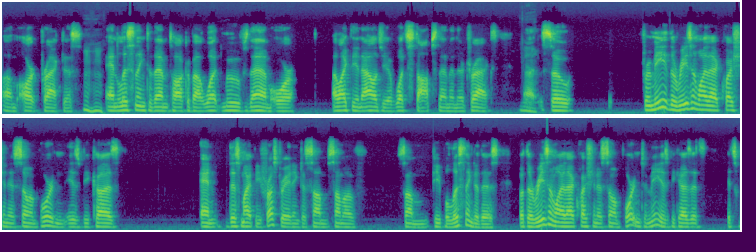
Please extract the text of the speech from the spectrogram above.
um, art practice Mhm. and listening to them talk about what moves them or i like the analogy of what stops them in their tracks Yeah. uh, so for me the reason why that question is so important is because and this might be frustrating to some some of some people listening to this but the reason why that question is so important to me is because it's it's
